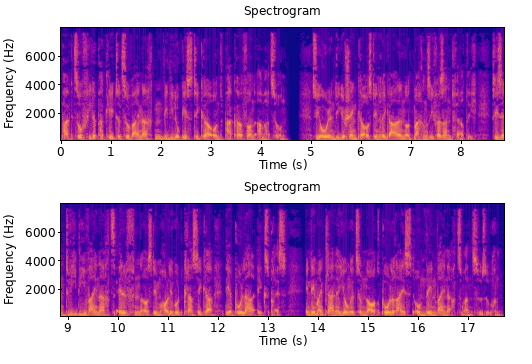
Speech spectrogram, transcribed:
packt so viele Pakete zu Weihnachten wie die Logistiker und Packer von Amazon. Sie holen die Geschenke aus den Regalen und machen sie versandfertig. Sie sind wie die Weihnachtselfen aus dem Hollywood-Klassiker Der Polarexpress, in dem ein kleiner Junge zum Nordpol reist, um den Weihnachtsmann zu suchen.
